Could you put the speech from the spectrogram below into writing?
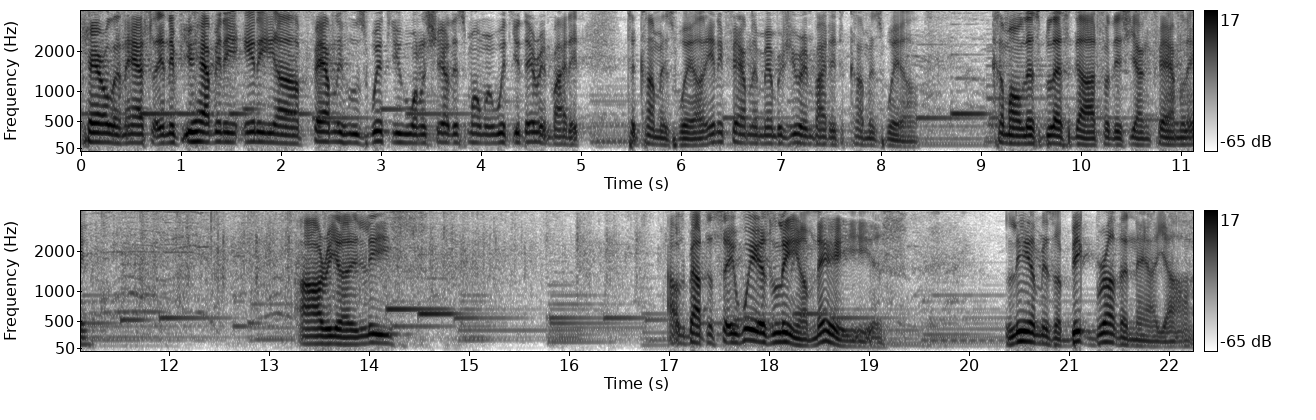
Carol and Ashley. And if you have any, any uh, family who's with you who want to share this moment with you, they're invited to come as well. Any family members, you're invited to come as well. Come on, let's bless God for this young family. Aria Elise. I was about to say, where's Liam? There he is. Liam is a big brother now, y'all.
